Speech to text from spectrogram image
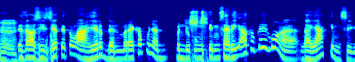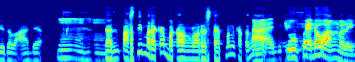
Hmm. generasi Z itu lahir dan mereka punya pendukung tim Serie A tuh kayak gue nggak nggak yakin sih gitu loh ada Hmm. dan pasti mereka bakal ngeluarin statement katanya Ah, Juve doang paling.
